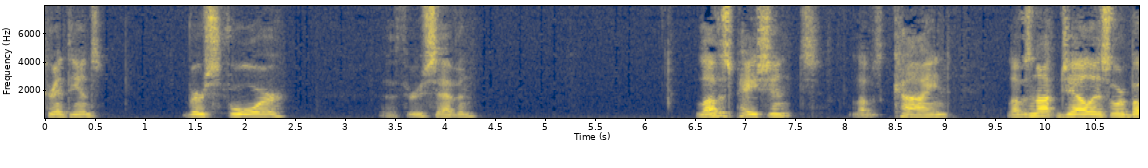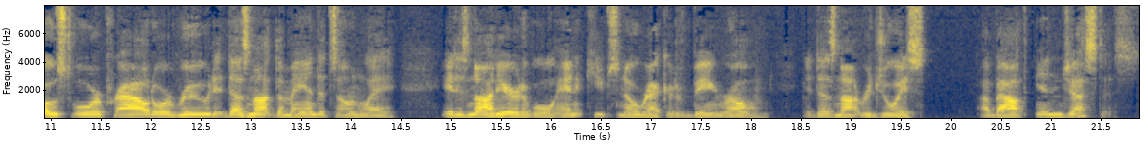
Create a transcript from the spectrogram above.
Corinthians, verse 4 uh, through 7. Love is patient, love is kind, love is not jealous or boastful or proud or rude, it does not demand its own way. It is not irritable, and it keeps no record of being wronged. It does not rejoice about injustice,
